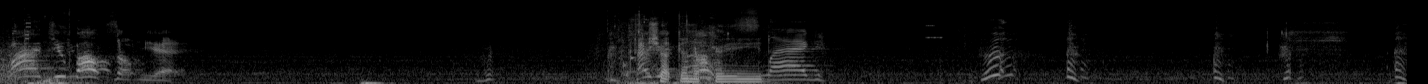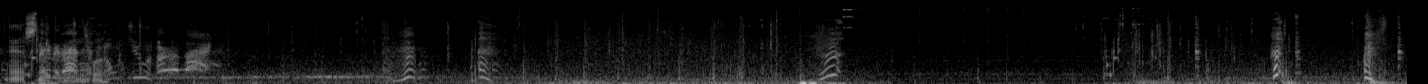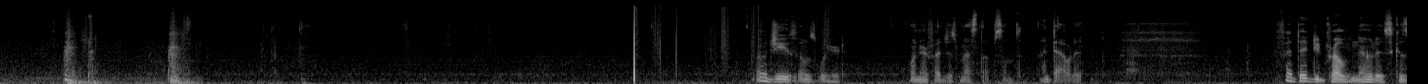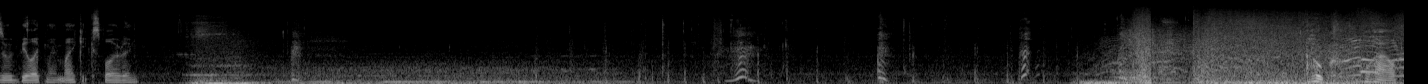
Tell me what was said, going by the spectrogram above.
Why ain't you bought something yet? Take it. Shotgun oh, upgrade. Slag. Yeah, sniper Maybe might that's as it. well. Oh geez, that was weird. Wonder if I just messed up something. I doubt it. If I did, you'd probably notice because it would be like my mic exploding. Oh, wow.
